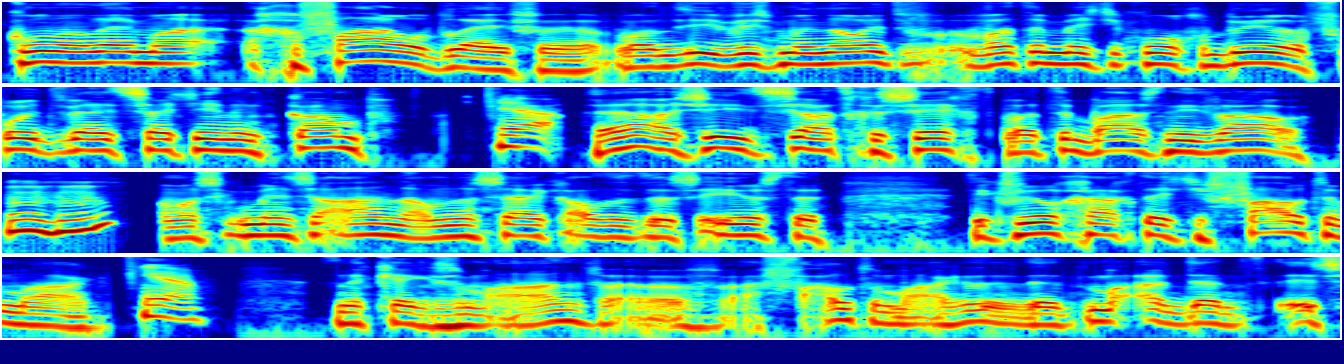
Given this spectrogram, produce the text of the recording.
kon alleen maar gevaar opleveren. Want je wist maar nooit wat er met je kon gebeuren. Voor je het weet zat je in een kamp. Ja. Als je iets had gezegd wat de baas niet wou. Maar Als ik mensen aannam, dan zei ik altijd als eerste... ik wil graag dat je fouten maakt. Ja. En dan keken ze me aan. van, "Eh, Fouten maken, dat, dat, is,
